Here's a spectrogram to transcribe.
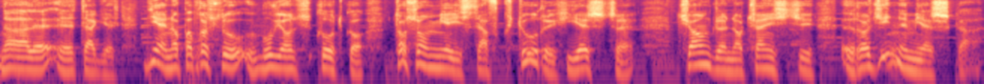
No ale e, tak jest. Nie, no po prostu mówiąc krótko, to są miejsca, w których jeszcze ciągle no, część rodziny mieszka.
